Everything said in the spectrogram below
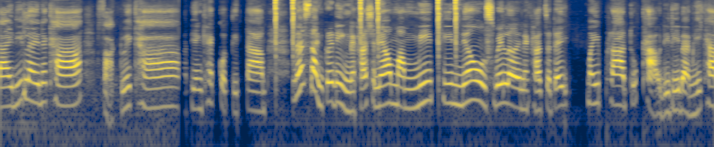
Line นี้เลยนะคะ ฝากด้วยค่ะ เพียงแค่กดติดตาม และสั่นกระดิ่งนะคะช anel Mummy T News ไว้เลยนะคะ จะได้ไม่พลาดทุกข่าวดีๆ แบบนี้ค่ะ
